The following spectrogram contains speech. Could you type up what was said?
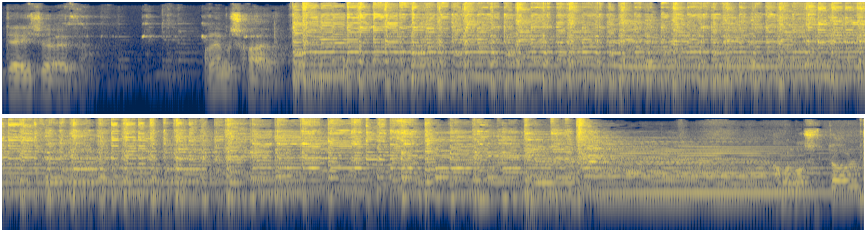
Die D7. Alleen maar schuiven. Allemaal losse tonen.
